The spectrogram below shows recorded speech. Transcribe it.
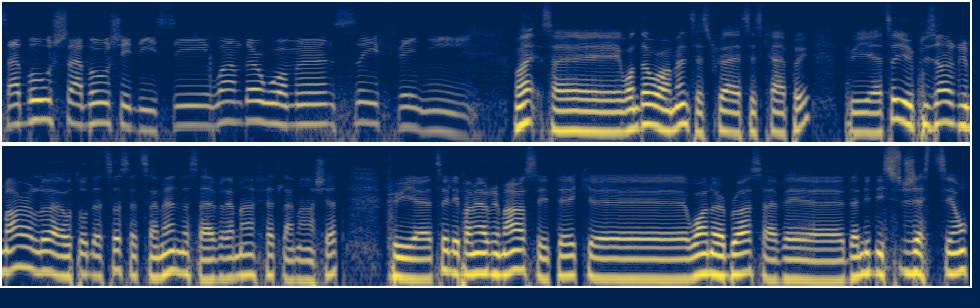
ça bouge, ça bouge chez DC. Wonder Woman, c'est fini. Ouais, c'est Wonder Woman, c'est scra- scrappé. Puis, euh, tu sais, il y a eu plusieurs rumeurs autour de ça cette semaine. Là, ça a vraiment fait la manchette. Puis, euh, tu sais, les premières rumeurs, c'était que Warner Bros. avait euh, donné des suggestions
